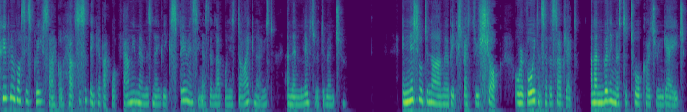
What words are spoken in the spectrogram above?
Kubler-Ross's grief cycle helps us to think about what family members may be experiencing as their loved one is diagnosed and then lives with dementia. Initial denial may be expressed through shock or avoidance of the subject, an unwillingness to talk or to engage.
